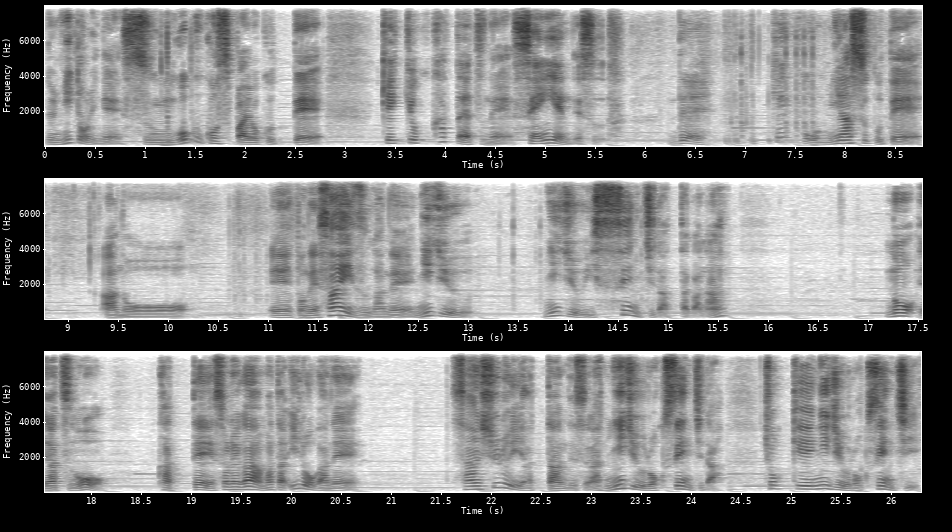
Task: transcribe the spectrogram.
で、ニトリね、すんごくコスパ良くって、結局買ったやつね、1000円です。で、結構見やすくて、あの、えっ、ー、とね、サイズがね、20、21センチだったかな？のやつを買って、それがまた色がね、3種類あったんですあ、26センチだ。直径26センチ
